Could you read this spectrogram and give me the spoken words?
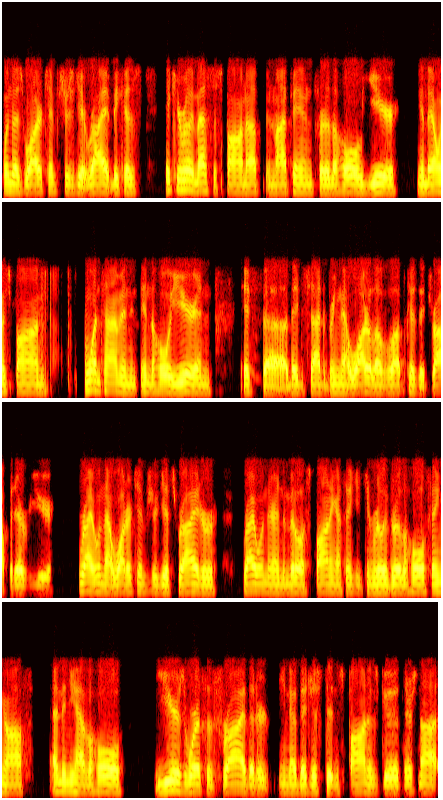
when those water temperatures get right because it can really mess the spawn up, in my opinion, for the whole year. You know, they only spawn one time in in the whole year, and if uh, they decide to bring that water level up because they drop it every year, right when that water temperature gets right, or right when they're in the middle of spawning, I think it can really throw the whole thing off. And then you have a whole year's worth of fry that are, you know, they just didn't spawn as good. There's not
